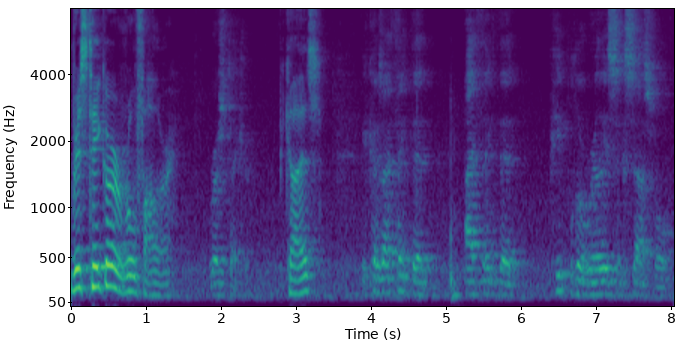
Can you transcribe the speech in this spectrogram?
Risk taker or rule follower? Risk taker. Because? Because I think that I think that people who are really successful,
